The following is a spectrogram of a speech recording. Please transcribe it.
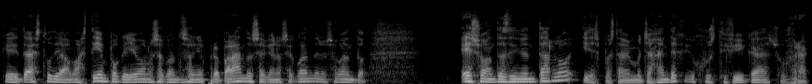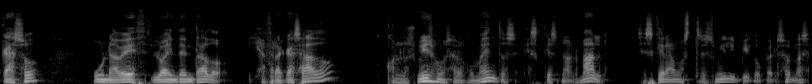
que ha estudiado más tiempo, que lleva no sé cuántos años preparándose, que no sé cuánto y no sé cuánto. Eso antes de intentarlo y después también mucha gente que justifica su fracaso una vez lo ha intentado y ha fracasado, con los mismos argumentos. Es que es normal. Si es que éramos tres mil y pico personas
